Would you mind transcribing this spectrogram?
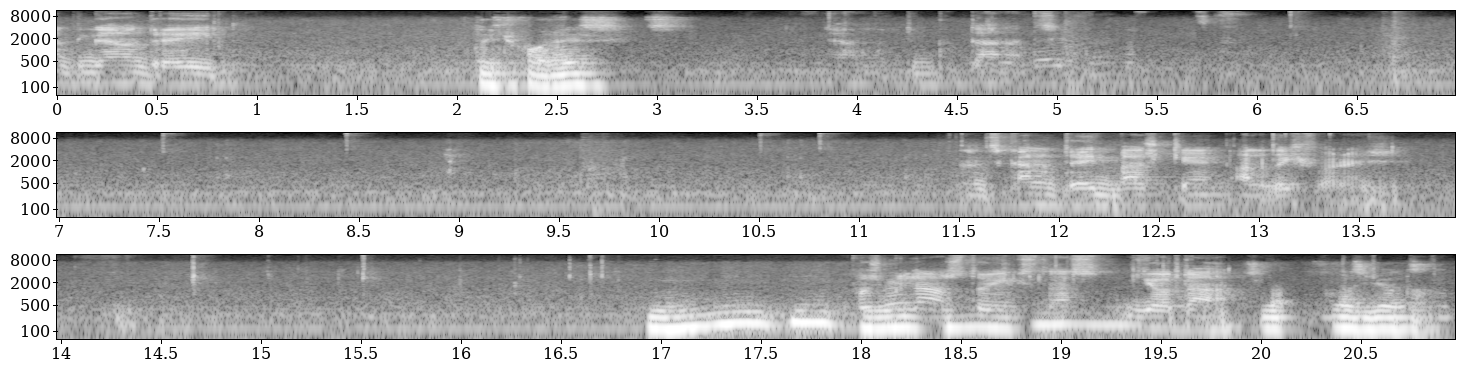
Να την κάνω trade. Το έχεις φορέσει. Για μου την πουτάνα της. Να της κάνω trade μπάσκε, αλλά το έχει φορέσει. Πώς μιλάω στο Insta, Γιώτα; Σλας γιώτα.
